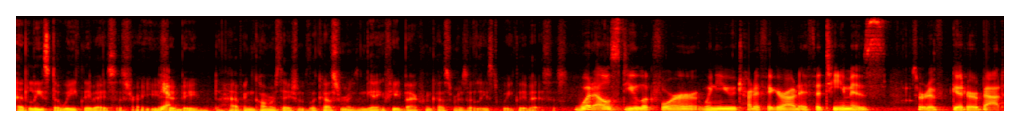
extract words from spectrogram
at least a weekly basis, right? You Yeah. should be having conversations with customers and getting feedback from customers at least weekly basis. What else do you look for when you try to figure out if a team is sort of good or bad?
